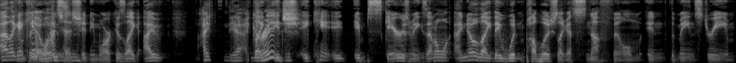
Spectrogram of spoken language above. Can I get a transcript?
I like I Don't can't watch that shit anymore because like I I yeah, I like it cringe. just it can't it, it scares me because I don't want I know like they wouldn't publish like a snuff film in the mainstream,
